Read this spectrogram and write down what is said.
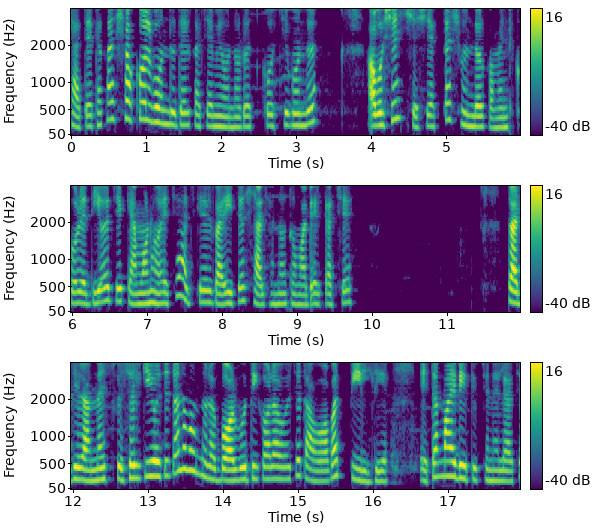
সাথে থাকা সকল বন্ধুদের কাছে আমি অনুরোধ করছি বন্ধুরা, অবশ্যই শেষে একটা সুন্দর কমেন্ট করে দিও যে কেমন হয়েছে আজকের বাড়িতে সাজানো তোমাদের কাছে। তো আজকে রান্নায় স্পেশাল কী হয়েছে জানো বন্ধুরা? বরবতি করা হয়েছে, তাও আবার তিল দিয়ে। এটা মায়ের ইউটিউব চ্যানেলে আছে,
